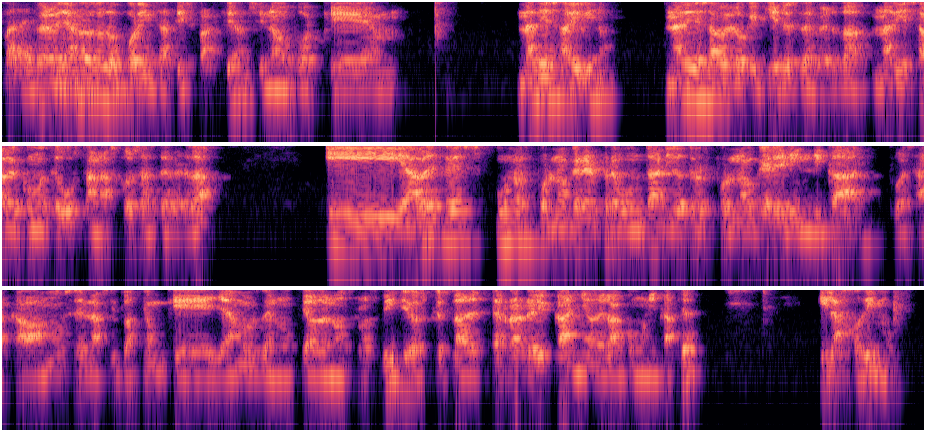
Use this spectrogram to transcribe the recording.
para Pero ya no solo por insatisfacción, sino porque nadie es adivino. Nadie sabe lo que quieres de verdad. Nadie sabe cómo te gustan las cosas de verdad. Y a veces, unos por no querer preguntar y otros por no querer indicar, pues acabamos en la situación que ya hemos denunciado en otros vídeos, que es la de cerrar el caño de la comunicación y la jodimos.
